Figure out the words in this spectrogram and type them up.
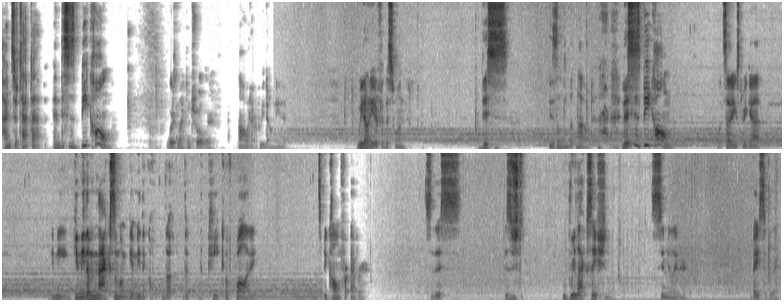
I'm Sir Tap Tap, and this is Be Calm. Where's my controller? Oh, whatever. We don't need it. We don't need it for this one. This is a little bit loud. this is Be Calm. What settings do we got? Give me, give me the maximum. Give me the the the, the peak of quality. Let's be calm forever. So this is just relaxation simulator, basically.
